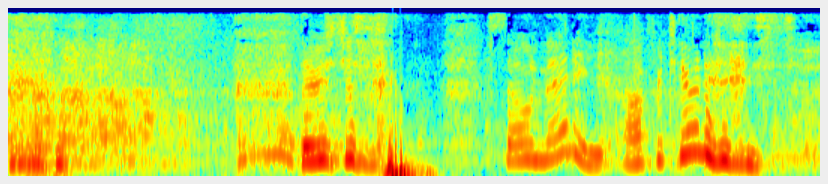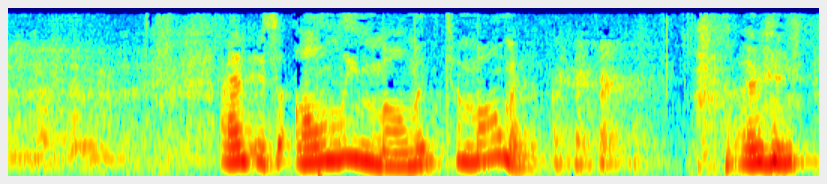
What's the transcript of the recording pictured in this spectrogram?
there's just so many opportunities. And it's only moment to moment. I mean,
